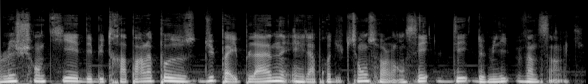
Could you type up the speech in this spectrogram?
le chantier débutera par la pose du pipeline et la production sera lancée dès 2025.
